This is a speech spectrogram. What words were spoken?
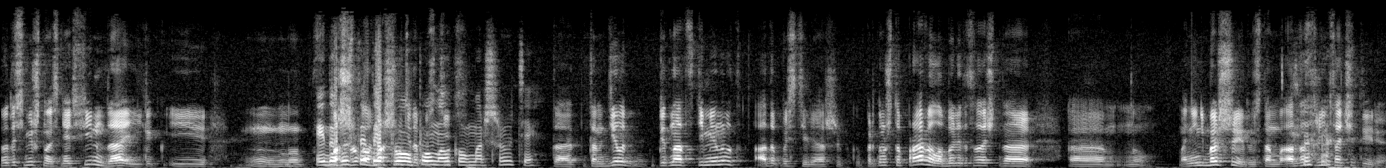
ну это смешно снять фильм, да, и, как- и, ну, І в маршру- а в допустити маршруте по допустить- помилку в маршруті. Да, там дело 15 минут, а допустили ошибку. При том, что правила были достаточно, э, ну, они небольшие, то есть там одна страница А4.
